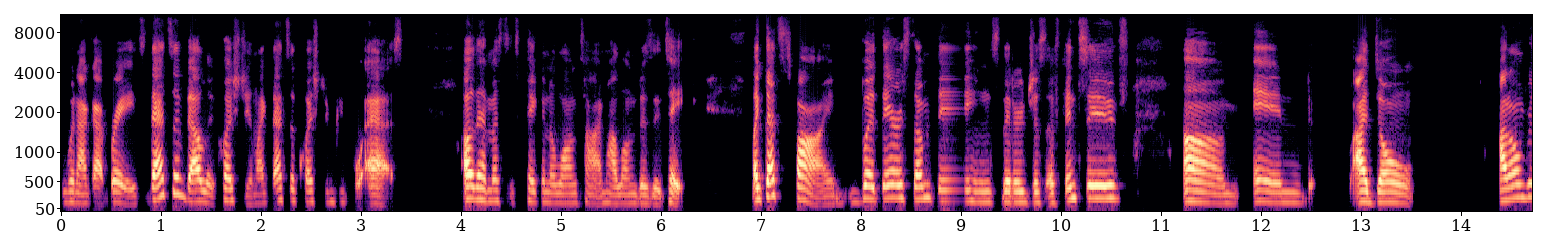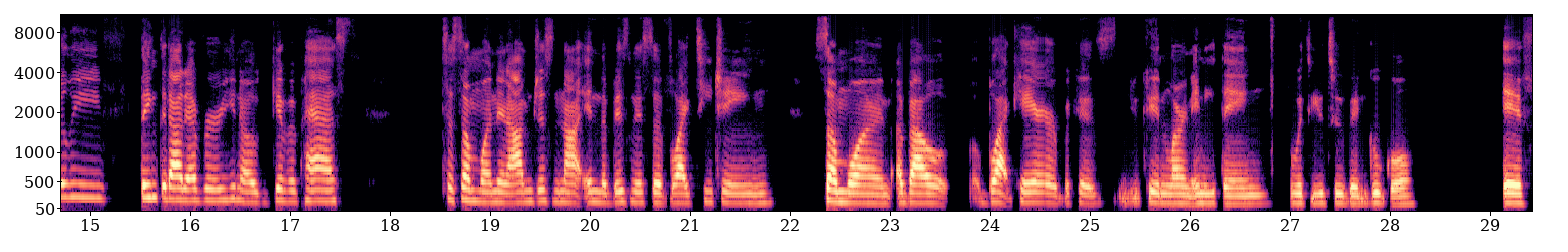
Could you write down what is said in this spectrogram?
when I got braids?" That's a valid question. Like that's a question people ask. Oh, that must have taken a long time. How long does it take? Like that's fine but there are some things that are just offensive um and i don't i don't really think that i'd ever you know give a pass to someone and i'm just not in the business of like teaching someone about black hair because you can learn anything with youtube and google if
